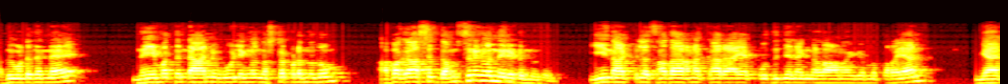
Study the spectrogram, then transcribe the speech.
അതുകൊണ്ട് തന്നെ നിയമത്തിന്റെ ആനുകൂല്യങ്ങൾ നഷ്ടപ്പെടുന്നതും അവകാശ ദംശനങ്ങൾ നേരിടുന്നതും ഈ നാട്ടിലെ സാധാരണക്കാരായ പൊതുജനങ്ങളാണ് എന്ന് പറയാൻ ഞാൻ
